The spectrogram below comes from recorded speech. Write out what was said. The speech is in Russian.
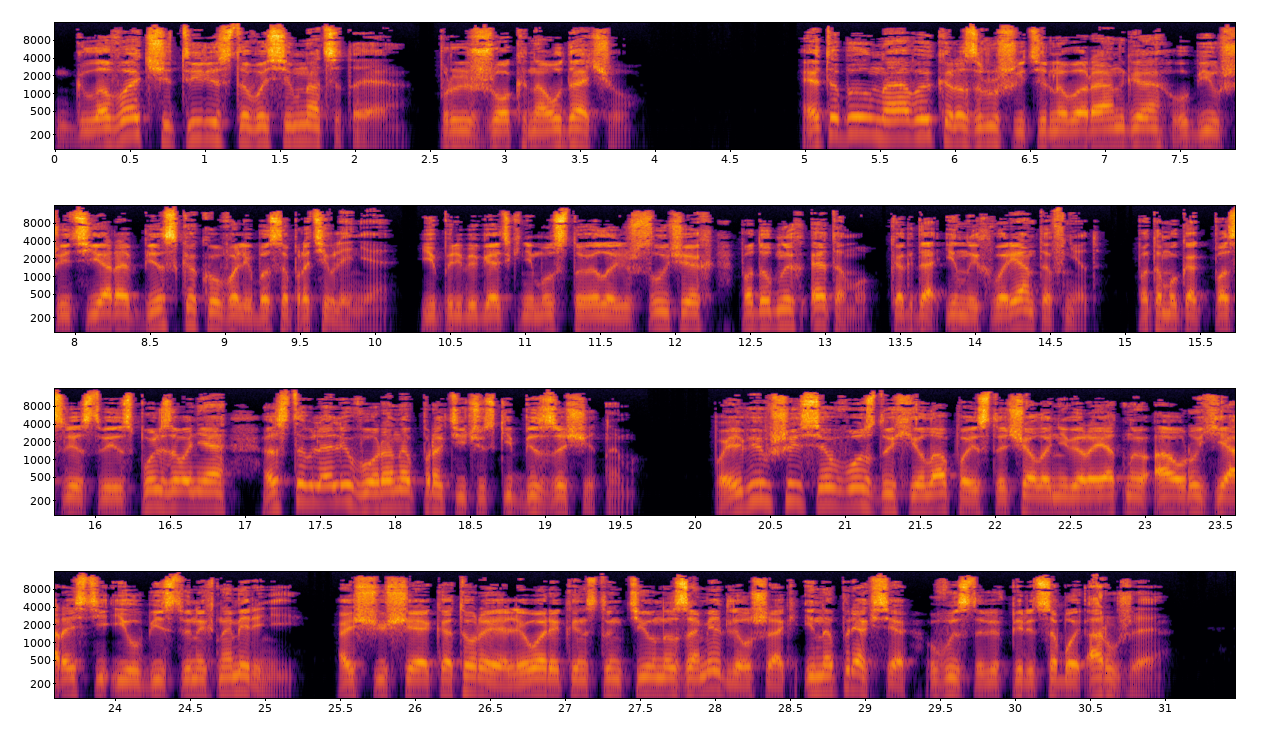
Глава 418. Прыжок на удачу. Это был навык разрушительного ранга, убивший Тьяра без какого-либо сопротивления. И прибегать к нему стоило лишь в случаях, подобных этому, когда иных вариантов нет, потому как последствия использования оставляли ворона практически беззащитным. Появившаяся в воздухе лапа источала невероятную ауру ярости и убийственных намерений, ощущая которые, Леорик инстинктивно замедлил шаг и напрягся, выставив перед собой оружие.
